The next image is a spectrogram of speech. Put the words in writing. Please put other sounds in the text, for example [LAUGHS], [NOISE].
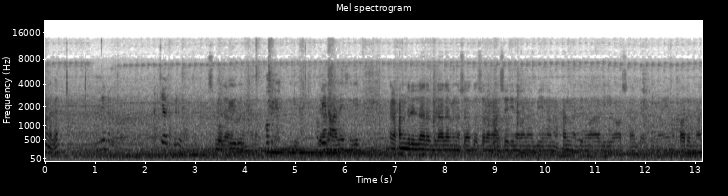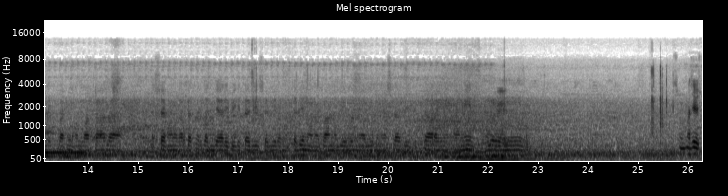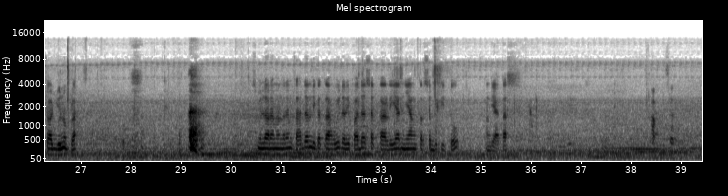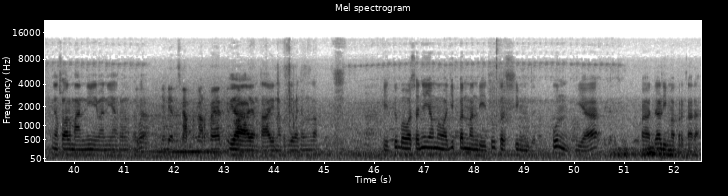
mana kan minum. Acil minum. Bismillahirrahmanirrahim. Kopi kan? Kopi manis. Alhamdulillah Rabbil Alamin Wassalatu wassalamu ala Sayyidina wa Nabiyina Muhammadin wa alihi wa ashabihi ajma'in. Qala al-Malik rahimahullah ta'ala Masih soal junub lah Bismillahirrahmanirrahim. Sahdan diketahui daripada sekalian yang tersebut itu. Yang di atas. Up, yang soal mani mani yang soal apa? Ya, yang di atas kap- karpet gitu. Ya yang kain apa segala macam lah itu bahwasanya yang mewajibkan mandi itu tersimpun ya pada lima perkara.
